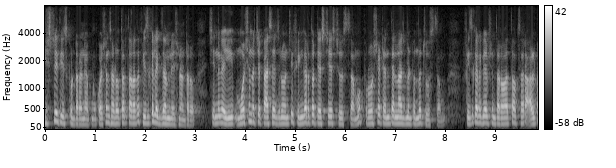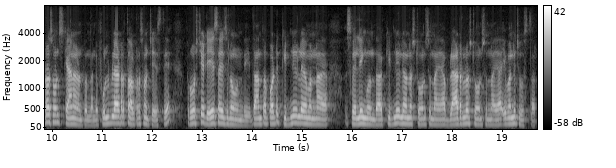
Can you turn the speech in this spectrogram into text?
హిస్టరీ తీసుకుంటారండి. క్వశ్చన్స్ అడుగుతారు. తర్వాత ఫిజికల్ ఎగ్జామినేషన్ అంటారు. చిన్నగా ఈ మోషన్ వచ్చే ప్యాసేజ్లోంచి ఫింగర్తో టెస్ట్ చేసి చూస్తాము. ప్రోస్టేట్ ఎంత ఎన్లాజ్మెంట్ ఉందో చూస్తాము. ఫిజికల్ ఎగ్జామినేషన్ తర్వాత ఒకసారి అల్ట్రాసౌండ్ స్కాన్ అని ఉంటుందండి. ఫుల్ బ్లాడర్తో అల్ట్రాసౌండ్ చేస్తే ప్రోస్టేట్ ఏ సైజులో ఉంది? దాంతోపాటు కిడ్నీలో ఏమన్నా స్వెల్లింగ్ ఉందా? కిడ్నీలో ఏమైనా స్టోన్స్ ఉన్నాయా? బ్లాడర్లో స్టోన్స్ ఉన్నాయా? ఇవన్నీ చూస్తారు.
